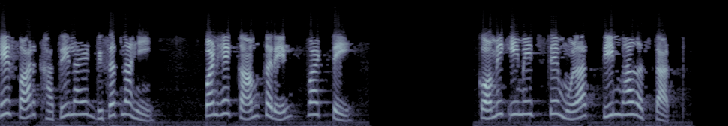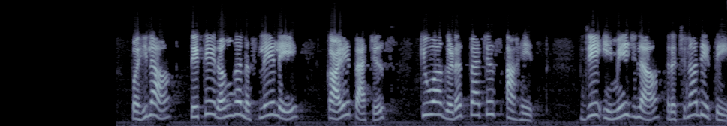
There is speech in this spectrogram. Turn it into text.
हे फार खात्रीलायक दिसत नाही पण हे काम करेल वाटते. कॉमिक इमेज चे मुळात तीन भाग असतात. पहिला तेथे रंग नसलेले काळे पॅचेस किंवा गडद पॅचेस आहेत जे इमेजला रचना देते.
